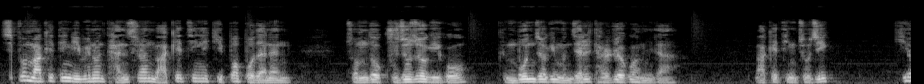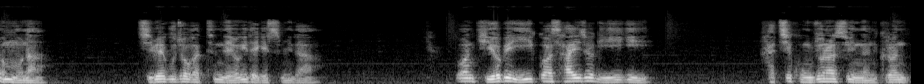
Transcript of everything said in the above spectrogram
10분 마케팅 리뷰는 단순한 마케팅의 기법보다는 좀 더 구조적이고 근본적인 문제를 다루려고 합니다. 마케팅 조직, 기업 문화, 지배 구조 같은 내용이 되겠습니다. 또한 기업의 이익과 사회적 이익이 같이 공존할 수 있는 그런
